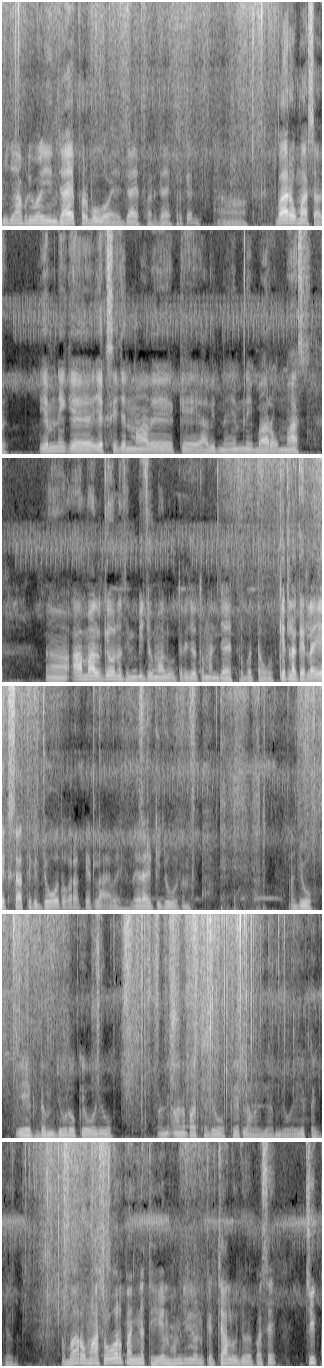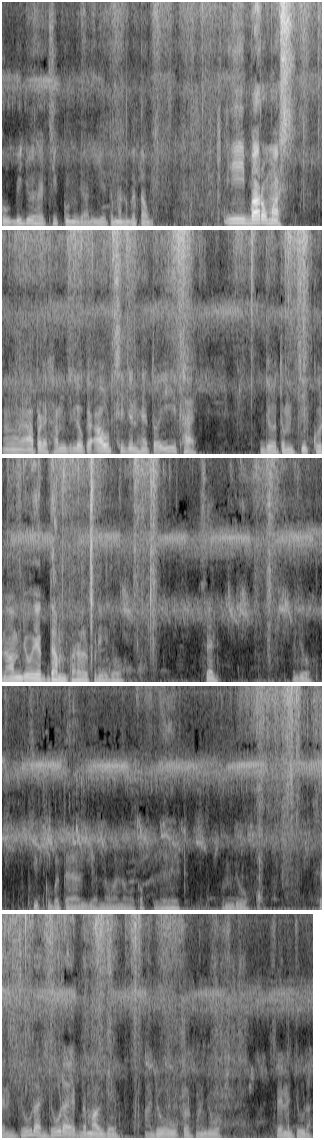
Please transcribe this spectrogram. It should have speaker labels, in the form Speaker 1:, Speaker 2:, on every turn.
Speaker 1: બીજા આપણી વાળી જાયફર બહુ આવે જાયફર જાયફર કે બારો માસ આવે. એમ નહીં કે એક સિઝનમાં આવે કે આવી રીતના, એમ નહીં, બારો માસ. આ માલ ગયો નથી ને બીજો માલ ઉતરે. જો તમને જાયફર બતાવું, કેટલા કેટલા એક સાથે કે જોવો તો ખરા કેટલા આવે. વેરાયટી જુઓ તમે. આ જુઓ, એકદમ જુડો કેવો જુઓ. અને આના પાછળ જુઓ કેટલા વાગ્યા એમ જુઓ, એક જ ભેગા. આ બારો માસ ઓરતા જ નથી. એમ સમજી લો ને કે ચાલુ જ હોય. પછી ચીકુ બીજું છે ચીકુનું ઝાડ એ તમને બતાવું. એ બારો માસ અ, આપણે સમજી લો કે આઉટ સિઝન છે તો એ થાય. જો તમે ચીકુ નામ જો એકદમ ભરલ પડી જો છે ને? જો ચીકુ બધા આવી ગયા નવા નવા કપલેટ આમ જુઓ. છે ને? જુડા ને જુડા એકદમ આવી જાય એમ. આ જુઓ ઉપર પણ જુઓ. છે ને? જુડા.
